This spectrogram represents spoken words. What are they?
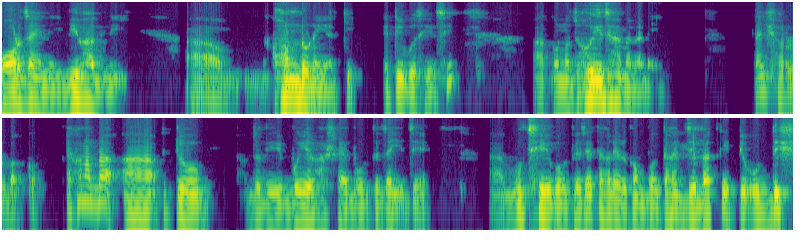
পর্যায় নেই, বিভাগ নেই খণ্ড নেই আর কি এটি বুঝিয়েছি। কোনো ঝই ঝামেলা নেই। তাই সরল বাক্য। এখন আমরা একটু যদি বইয়ের ভাষায় বলতে যাই যে গুছিয়ে বলতে যাই, তাহলে এরকম বলতে হয়, যে বাক্যে একটি উদ্দেশ্য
